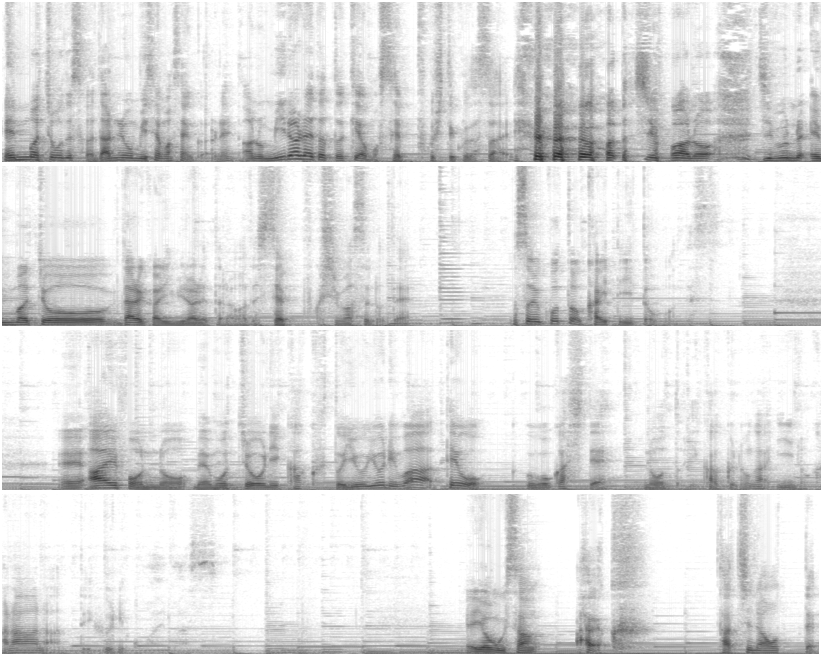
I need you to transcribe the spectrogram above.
閻魔帳ですか？ら誰にも見せませんからね。あの、見られた時はもう切腹してください。私もあの、自分の閻魔帳を誰かに見られたら私切腹しますので、そういうことを書いていいと思うんです。えー、iPhone のメモ帳に書くというよりは手を動かしてノートに書くのがいいのかななんていうふうに思います。えー、よもぎさん、早く立ち直って、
